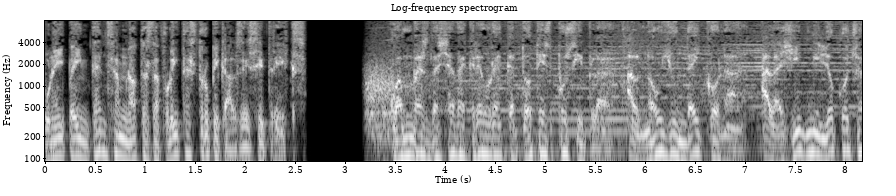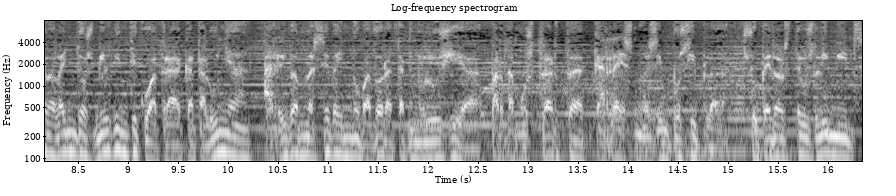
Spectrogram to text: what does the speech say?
una IPA intensa amb notes de fruites tropicals i cítrics. Quan vas deixar de creure que tot és possible? El nou Hyundai Kona, elegit millor cotxe de l'any 2024 a Catalunya, arriba amb la seva innovadora tecnologia per demostrar-te que res no és impossible. Supera els teus límits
